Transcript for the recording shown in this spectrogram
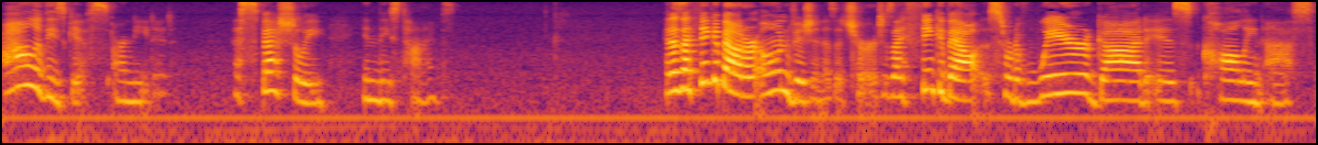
All of these gifts are needed, especially in these times. And as I think about our own vision as a church, as I think about sort of where God is calling us,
